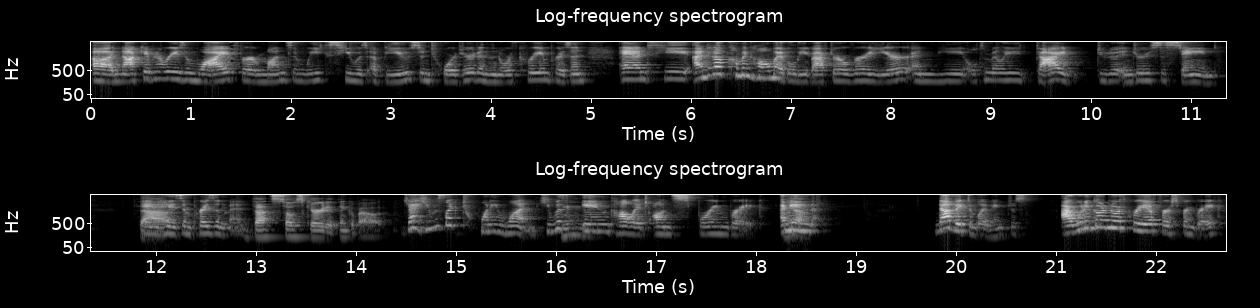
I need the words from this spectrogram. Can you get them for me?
uh, not given a reason why for months and weeks. He was abused and tortured in the North Korean prison. And he ended up coming home, I believe, after over a year, and he ultimately died due to injuries sustained That- in his imprisonment. That's so scary to think about. Yeah, he was like 21. He was Mm. in college on spring break. I mean, Yeah. not victim blaming, just I wouldn't go to North Korea for spring break.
